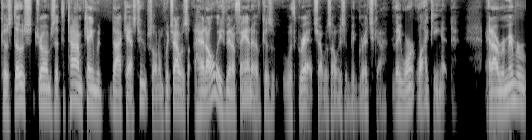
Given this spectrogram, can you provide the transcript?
Because those drums at the time came with die-cast hoops on them, which I was had always been a fan of. Because with Gretsch, I was always a big Gretsch guy. They weren't liking it, and I remember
